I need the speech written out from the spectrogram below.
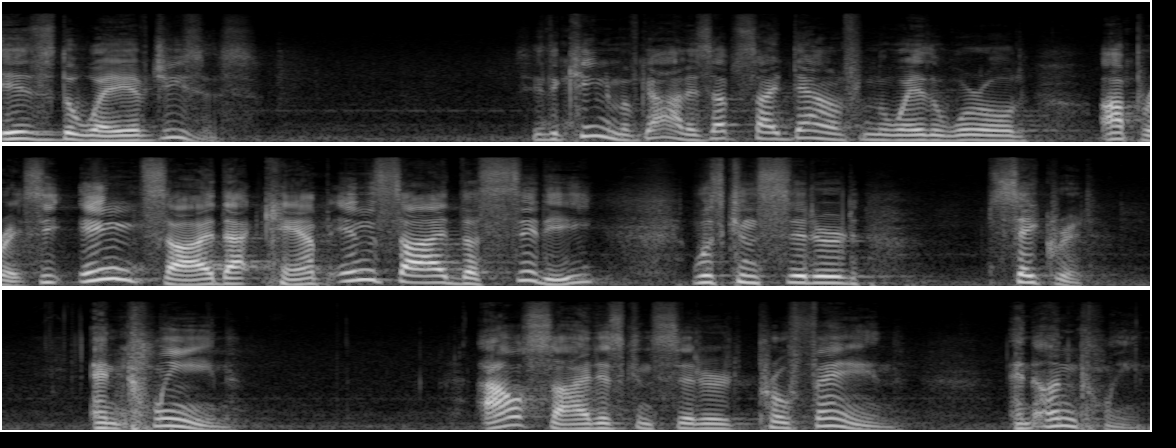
is the way of Jesus. See, the kingdom of God is upside down from the way the world operates. See, inside that camp, inside the city, was considered sacred and clean. Outside is considered profane and unclean.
